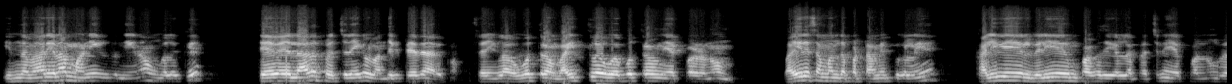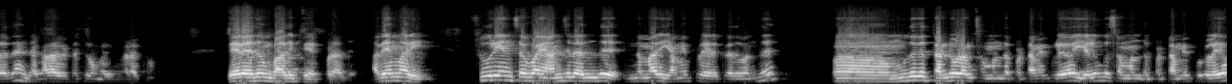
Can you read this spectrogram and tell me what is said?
இந்த மாதிரி எல்லாம் பண்ணிட்டு இருந்தீங்கன்னா உங்களுக்கு தேவையில்லாத பிரச்சனைகள் வந்துகிட்டே தான் இருக்கும். சரிங்களா? உபத்திரம் வயிற்றுல உபத்திரம் ஏற்படணும். வயிறு சம்பந்தப்பட்ட அமைப்புகளையும் கழிவுகள் வெளியேறும் பகுதிகளில் பிரச்சனை ஏற்படணுங்கிறது இந்த காலகட்டத்தில் உங்களுக்கு நடக்கும். வேற எதுவும் பாதிப்பு ஏற்படாது. அதே மாதிரி சூரியன் செவ்வாய் அஞ்சுல இருந்து இந்த மாதிரி அமைப்புல இருக்கிறது வந்து முதுகு தண்டுவடம் சம்பந்தப்பட்ட அமைப்புகளையோ எலும்பு சம்பந்தப்பட்ட அமைப்புகளையோ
